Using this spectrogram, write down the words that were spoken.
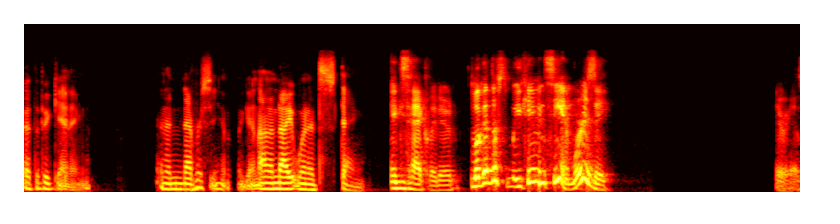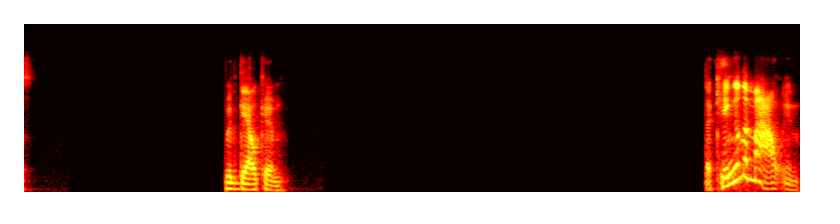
at the beginning and then never see him again on a night when it's Sting. Exactly, dude. Look at this. You can't even see him. Where is he? There he is. With Gail Kim. The king of the mountain.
